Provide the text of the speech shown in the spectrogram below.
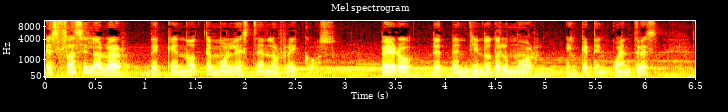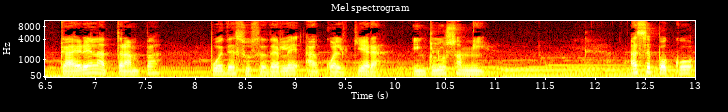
Es fácil hablar de que no te molesten los ricos, pero dependiendo del humor en que te encuentres, caer en la trampa puede sucederle a cualquiera, incluso a mí. Hace poco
